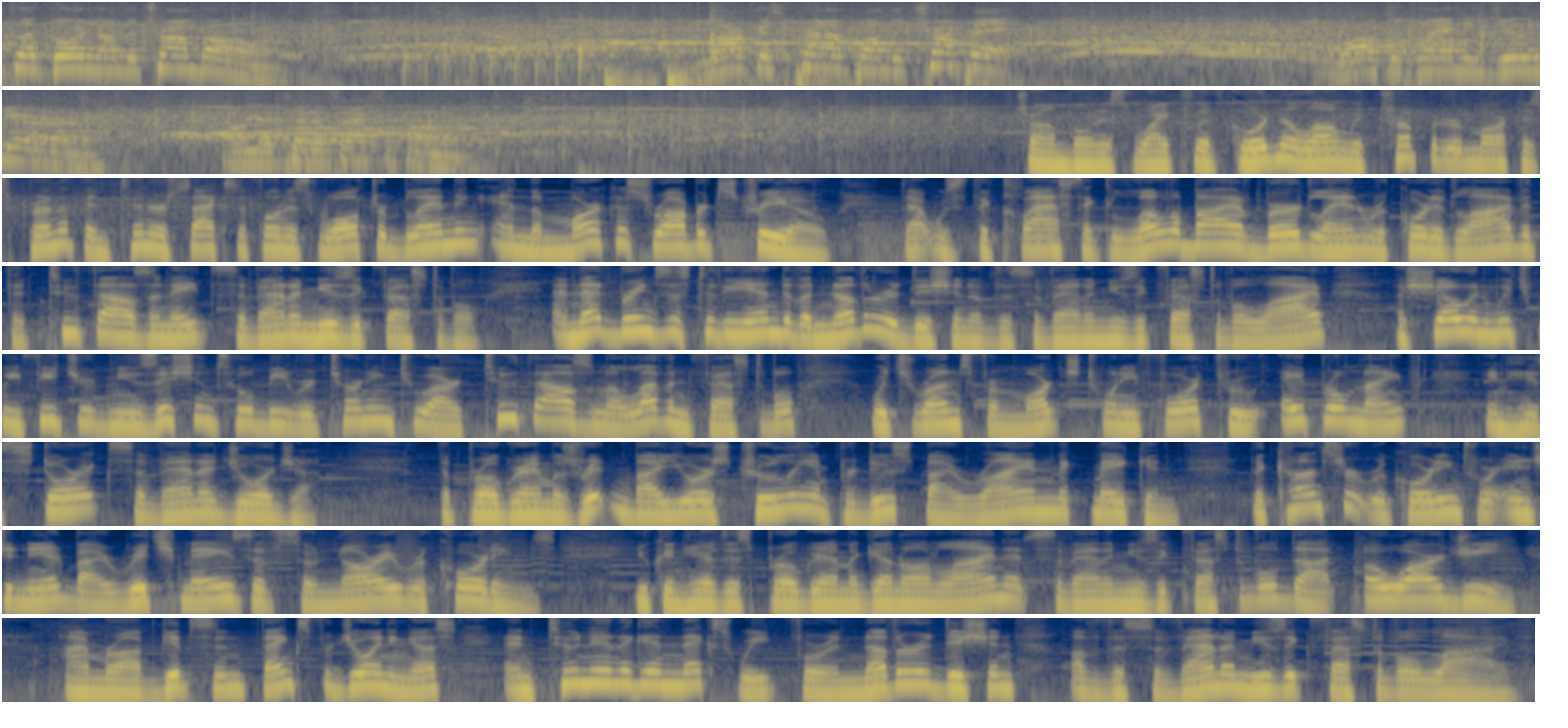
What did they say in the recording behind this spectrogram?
Wycliffe Gordon on the trombone. Marcus Printup on the trumpet. Walter Blanding Jr. on the tenor saxophone. Trombonist Wycliffe Gordon, along with trumpeter Marcus Printup and tenor saxophonist Walter Blanding, and the Marcus Roberts Trio. That was the classic Lullaby of Birdland recorded live at the 2008 Savannah Music Festival. And that brings us to the end of another edition of the Savannah Music Festival Live, a show in which we featured musicians who will be returning to our 2011 festival, which runs from March 24th through April 9th in historic Savannah, Georgia. The program was written by yours truly and produced by Ryan McMakin. The concert recordings were engineered by Rich Mays of Sonari Recordings. You can hear this program again online at savannahmusicfestival.org. I'm Rob Gibson. Thanks for joining us, and tune in again next week for another edition of the Savannah Music Festival Live.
